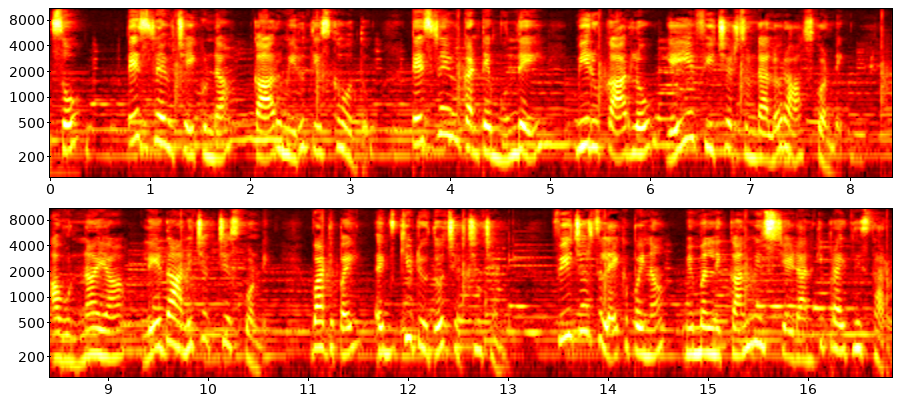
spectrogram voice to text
సో టెస్ట్ డ్రైవ్ చేయకుండా కారు మీరు తీసుకోవద్దు. టెస్ట్ డ్రైవ్ కంటే ముందే మీరు కార్లో ఏ ఏ ఫీచర్స్ ఉండాలో రాసుకోండి. అవి ఉన్నాయా లేదా అని చెక్ చేసుకోండి. వాటిపై ఎగ్జిక్యూటివ్తో చర్చించండి. ఫీచర్స్ లేకపోయినా మిమ్మల్ని కన్విన్స్ చేయడానికి ప్రయత్నిస్తారు.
